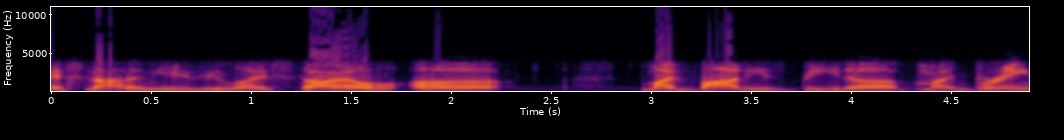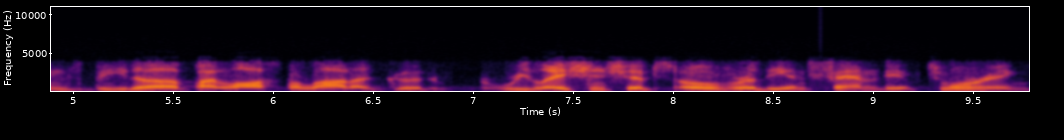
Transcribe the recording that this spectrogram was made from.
it's not an easy lifestyle. Uh, my body's beat up. My brain's beat up. I lost a lot of good relationships over the insanity of touring.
